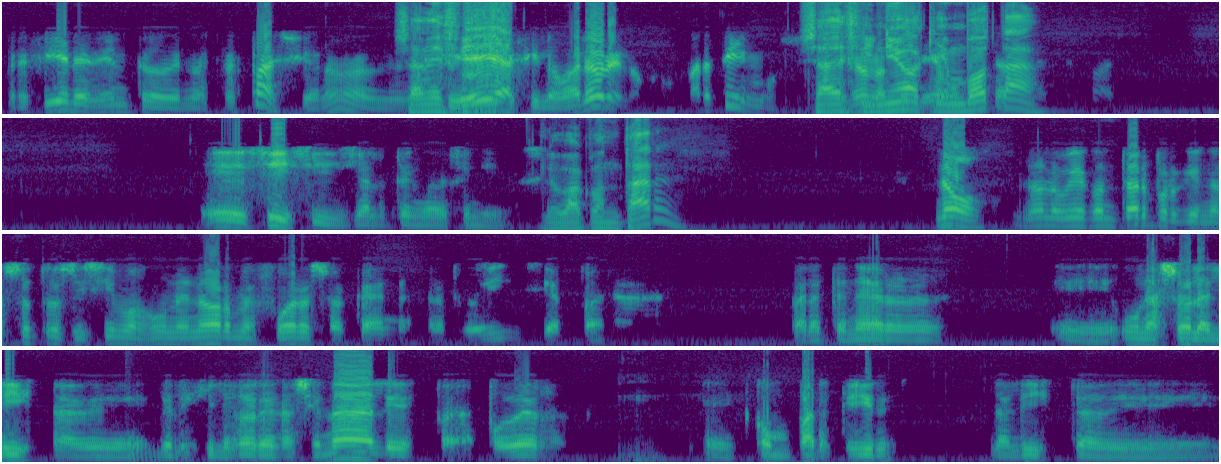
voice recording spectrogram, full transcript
prefiere dentro de nuestro espacio, ¿no? Las ideas y los valores los compartimos. ¿Ya definió a quién vota? Eh, sí, sí, ya lo tengo definido. ¿Lo va a contar? No, no lo voy a contar porque nosotros hicimos un enorme esfuerzo acá en nuestra provincia para, para tener eh, una sola lista de, legisladores nacionales, para poder eh, compartir la lista de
